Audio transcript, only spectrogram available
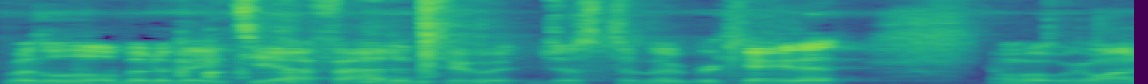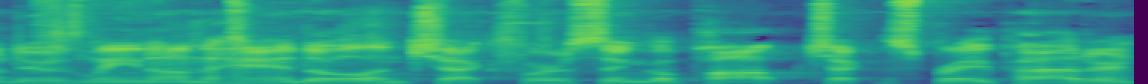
with a little bit of ATF added to it just to lubricate it. And what we want to do is lean on the handle and check for a single pop, check the spray pattern,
